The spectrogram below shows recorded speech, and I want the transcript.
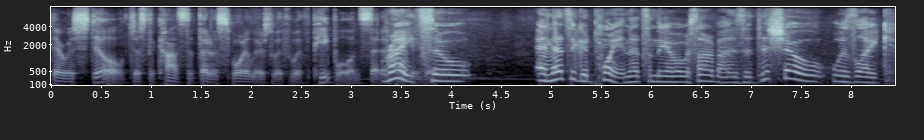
there was still just the constant threat of spoilers with with people instead of right. so, and that's a good point, and that's something I've always thought about is that this show was like,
